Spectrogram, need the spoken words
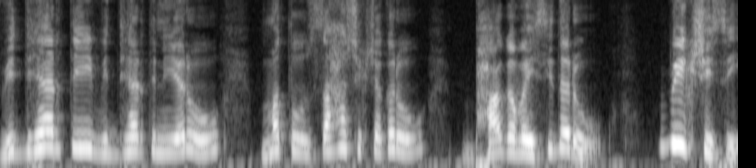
ವಿದ್ಯಾರ್ಥಿ ವಿದ್ಯಾರ್ಥಿನಿಯರು ಮತ್ತು ಸಹ ಶಿಕ್ಷಕರು ಭಾಗವಹಿಸಿದರು. ವೀಕ್ಷಿಸಿ.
